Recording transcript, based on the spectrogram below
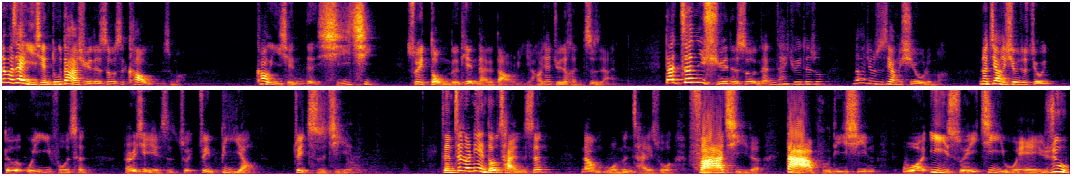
那么在以前读大学的时候，是靠什么？靠以前的习气，所以懂得天台的道理，好像觉得很自然。但真学的时候，他他觉得说，那就是这样修了嘛。那这样修就只得唯一佛乘，而且也是最最必要的、最直接的。等这个念头产生，那我们才说发起了大菩提心，我亦随即为入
